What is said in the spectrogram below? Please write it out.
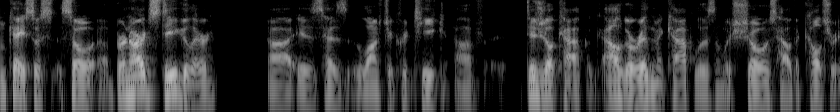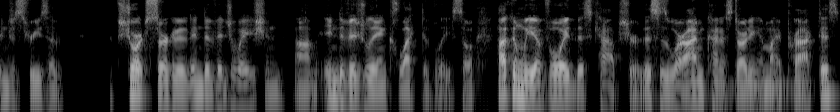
okay, so so uh, Bernard Stiegler uh, is has launched a critique of digital cap- algorithmic capitalism, which shows how the culture industries have short-circuited individuation um, individually and collectively. So how can we avoid this capture? This is where I'm kind of starting in my practice.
